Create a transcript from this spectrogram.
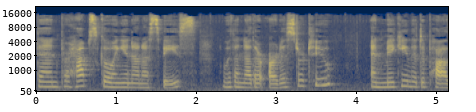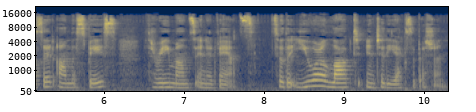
then perhaps going in on a space with another artist or two and making the deposit on the space three months in advance so that you are locked into the exhibition.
